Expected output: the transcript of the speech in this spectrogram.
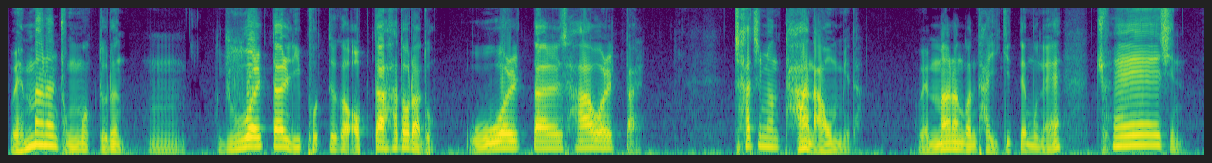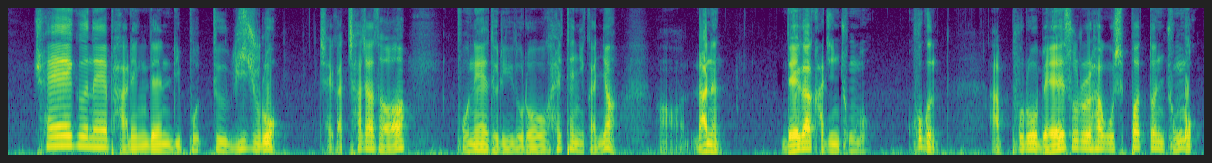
웬만한 종목들은 음, 6월달 리포트가 없다 하더라도 5월달, 4월달 찾으면 다 나옵니다. 웬만한 건 다 있기 때문에 최신, 최근에 발행된 리포트 위주로 제가 찾아서 보내드리도록 할 테니까요. 어, 나는 내가 가진 종목 혹은 앞으로 매수를 하고 싶었던 종목,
